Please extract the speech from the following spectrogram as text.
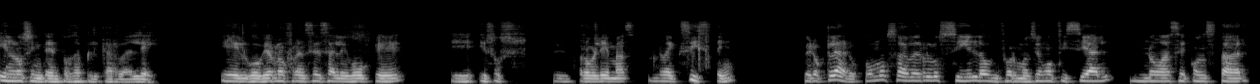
en los intentos de aplicar la ley. El gobierno francés alegó que eh, esos eh, problemas no existen, pero claro, ¿cómo saberlo si la información oficial no hace constar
